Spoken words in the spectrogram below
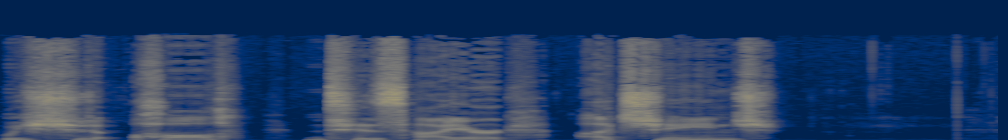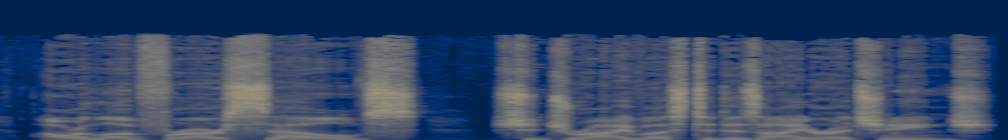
We should all desire a change. Our love for ourselves should drive us to desire a change.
